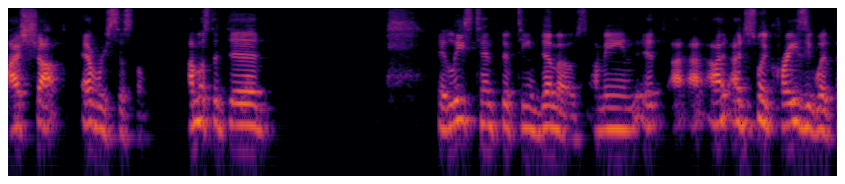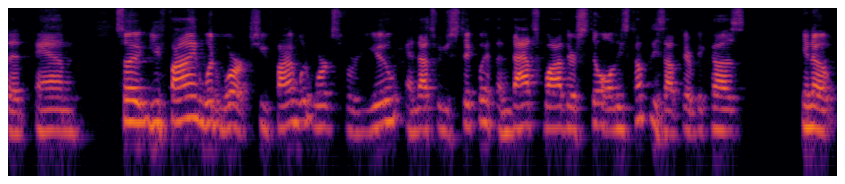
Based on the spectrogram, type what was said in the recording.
I shopped every system. I must have did at least 10, 15 demos. I mean, it. I, I, I just went crazy with it, and so you find what works. You find what works for you, and that's what you stick with. And that's why there's still all these companies out there because, you know,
